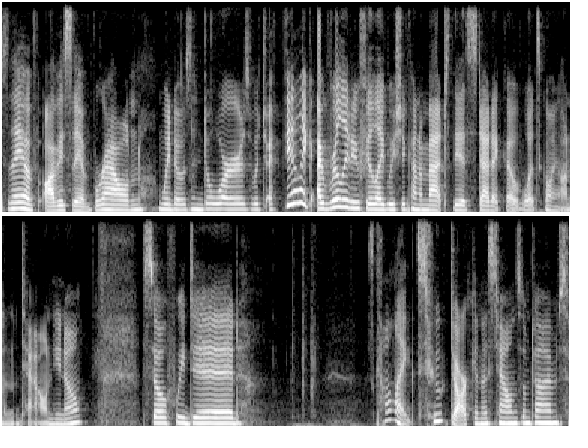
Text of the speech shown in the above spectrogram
So they have obviously have brown windows and doors, which I feel like I really do feel like we should kind of match the aesthetic of what's going on in the town, you know? So if we did it's kind of like too dark in this town sometimes.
